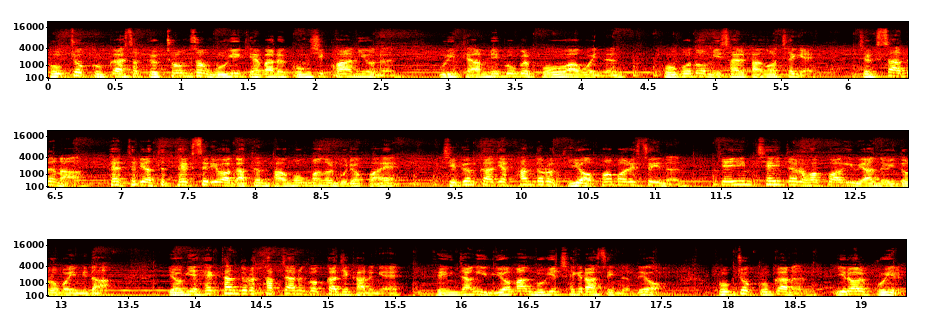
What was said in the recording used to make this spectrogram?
북쪽 국가에서 극초음속 무기 개발을 공식화한 이유는 우리 대한민국을 보호하고 있는 고고도 미사일 방어 체계, 즉 사드나 패트리어트 텍3와 같은 방공망을 무력화해 지금까지의 판도를 뒤엎어버릴 수 있는 게임 체인저를 확보하기 위한 의도로 보입니다. 여기 핵탄두를 탑재하는 것까지 가능해 굉장히 위험한 무기 체계를 할수 있는데요. 북쪽 국가는 1월 9일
